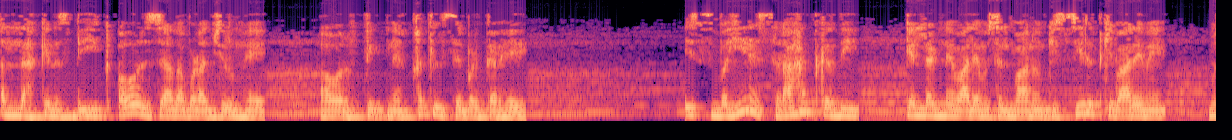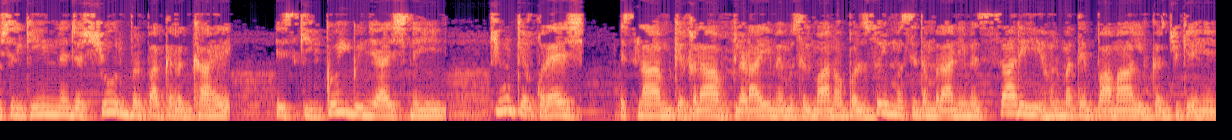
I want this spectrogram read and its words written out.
اللہ کے نزدیک اور زیادہ بڑا جرم ہے اور فتنے قتل سے بڑھ کر ہے۔ اس وہی نے سراحت کر دی کہ لڑنے والے مسلمانوں کی سیرت کے بارے میں مشرقین نے جو شور برپا کر رکھا ہے، اس کی کوئی گنجائش نہیں، کیونکہ قریش اسلام کے خلاف لڑائی میں مسلمانوں پر ظلم و ستمرانی میں ساری ہی حرمتیں پامال کر چکے ہیں۔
